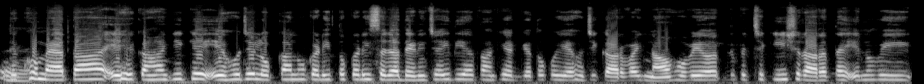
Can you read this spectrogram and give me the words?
ਦੇਖੋ ਮੈਂ ਤਾਂ ਇਹ ਕਹਾਂਗੀ ਕਿ ਇਹੋ ਜਿਹੇ ਲੋਕਾਂ ਨੂੰ ਕੜੀ ਤੋਂ ਕੜੀ ਸਜ਼ਾ ਦੇਣੀ ਚਾਹੀਦੀ ਹੈ ਤਾਂ ਕਿ ਅੱਗੇ ਤੋਂ ਕੋਈ ਇਹੋ ਜਿਹੀ ਕਾਰਵਾਈ ਨਾ ਹੋਵੇ ਔਰ ਪਿੱਛੇ ਕੀ ਸ਼ਰਾਰਤ ਹੈ ਇਹਨੂੰ ਵੀ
